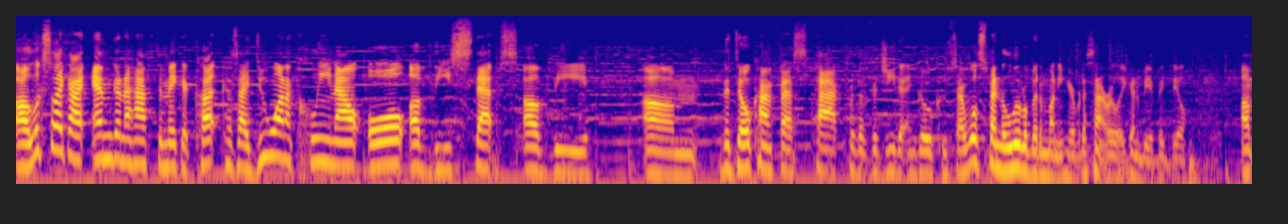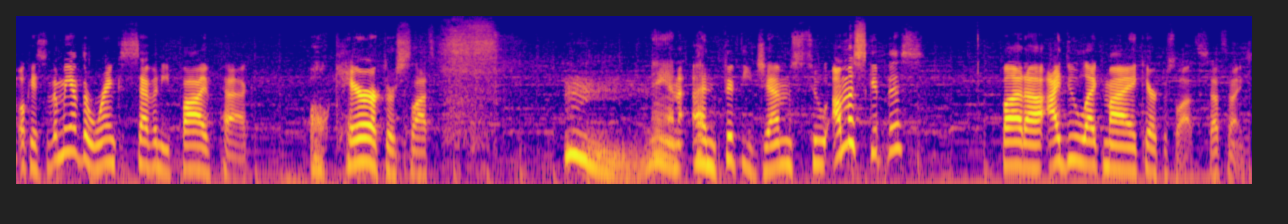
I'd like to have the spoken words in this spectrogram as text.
Uh, looks like I am going to have to make a cut because I do want to clean out all of the steps of the um, the Dokkan Fest pack for the Vegeta and Goku. So I will spend a little bit of money here, but it's not really going to be a big deal. Um, okay, so then we have the rank 75 pack. Oh, character slots. Man, and 50 gems too. I'm to skip this, but uh, I do like my character slots. That's nice.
